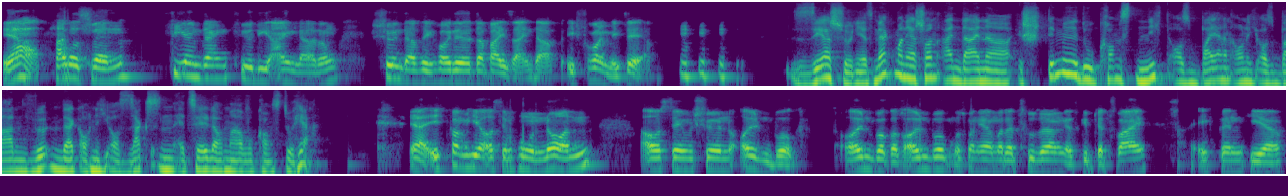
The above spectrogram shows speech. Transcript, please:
Ja, hallo Sven. Vielen Dank für die Einladung. Schön, dass ich heute dabei sein darf. Ich freue mich sehr. Sehr schön. Jetzt merkt man ja schon an deiner Stimme, du kommst nicht aus Bayern, auch nicht aus Baden-Württemberg, auch nicht aus Sachsen. Erzähl doch mal, wo kommst du her? Ja, ich komme hier aus dem hohen Norden, aus dem schönen Oldenburg. Oldenburg aus Oldenburg muss man ja immer dazu sagen. Es gibt ja zwei. Ich bin hier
